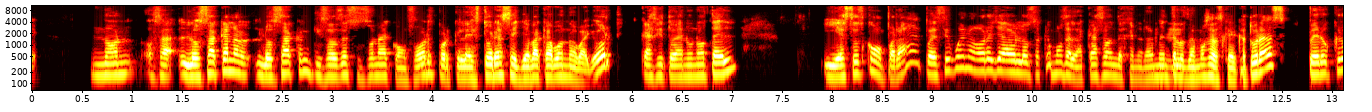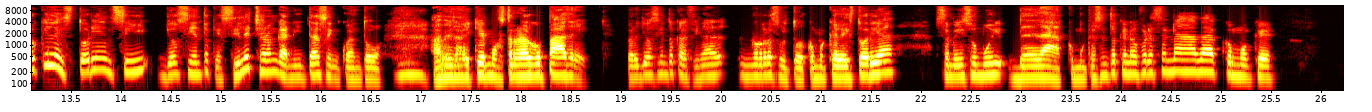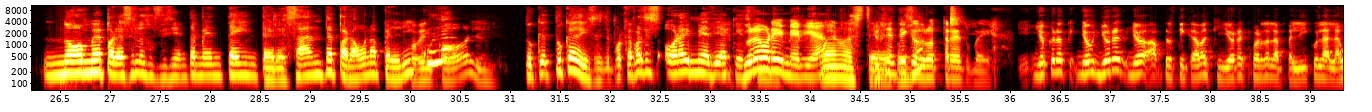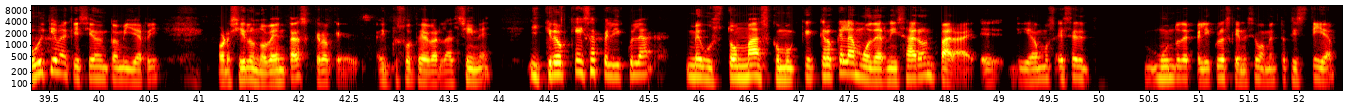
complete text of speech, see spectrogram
eh, no, o sea, lo sacan, lo sacan quizás de su zona de confort porque la historia se lleva a cabo en Nueva York, casi todo en un hotel. Y esto es como para, ah, pues sí, bueno, ahora ya lo sacamos de la casa donde generalmente los vemos a las caricaturas, pero creo que la historia en sí, yo siento que sí le echaron ganitas en cuanto, a ver, hay que mostrar algo padre, pero yo siento que al final no resultó, como que la historia se me hizo muy bla, como que siento que no ofrece nada, como que no me parece lo suficientemente interesante para una película. ¿Tú qué, ¿Tú qué dices? Porque aparte es hora y media que... ¿Dura hora y media? Bueno, este... Yo sentí pues, que duró tres, güey. Yo creo que... Yo, yo, yo platicaba que yo recuerdo la película, la última que hicieron Tommy Jerry, por decir los noventas, creo que incluso fui a verla al cine, y creo que esa película me gustó más, como que creo que la modernizaron para, eh, digamos, ese mundo de películas que en ese momento existía,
